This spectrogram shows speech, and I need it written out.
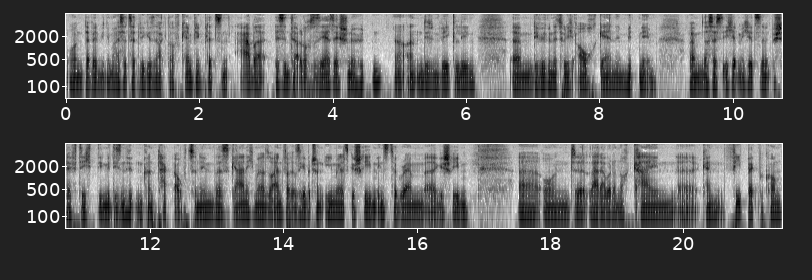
Und da werden wir die meiste Zeit, wie gesagt, auf Campingplätzen, aber es sind halt auch sehr, sehr schöne Hütten ja, an diesem Weg gelegen. Ähm, die will wir natürlich auch gerne mitnehmen. Ähm, das heißt, ich habe mich jetzt damit beschäftigt, die mit diesen Hütten Kontakt aufzunehmen, was gar nicht mal so einfach ist. Ich habe jetzt schon E-Mails geschrieben, Instagram äh, geschrieben äh, und äh, leider aber dann noch kein, äh, kein Feedback bekommen.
